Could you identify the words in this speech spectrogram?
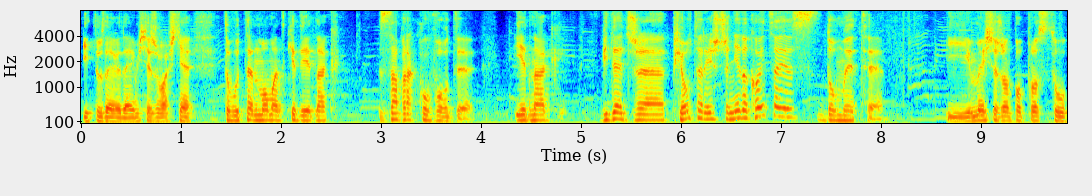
I tutaj wydaje mi się, że właśnie to był ten moment, kiedy jednak zabrakło wody. Jednak widać, że Piotr jeszcze nie do końca jest domyty. I myślę, że on po prostu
